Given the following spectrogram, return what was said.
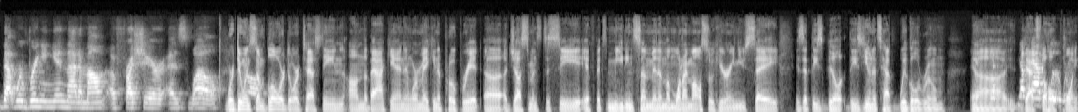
that we're bringing in that amount of fresh air as well. We're doing some um, blower door testing on the back end, and we're making appropriate uh, adjustments to see if it's meeting some minimum. What I'm also hearing you say is that these built these units have wiggle room. Uh, yep, that's absolutely. the whole point.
